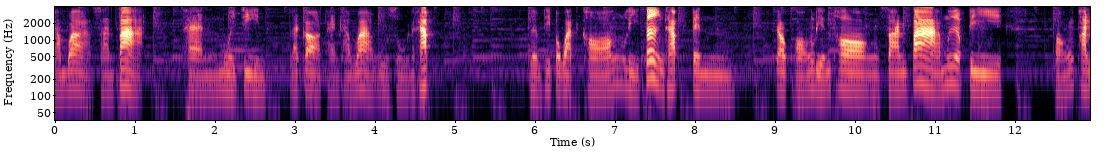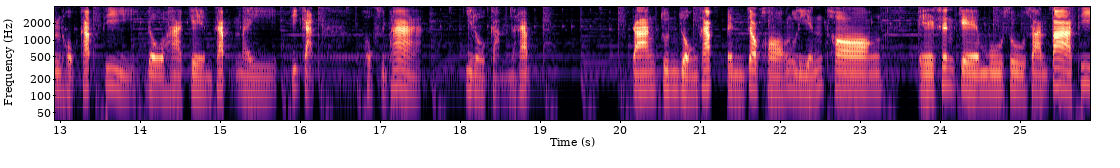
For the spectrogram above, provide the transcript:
คำว่าซานต้าแทนมวยจีน และก็แทนคำว่าวูซูนะครับ เริ่มที่ประวัติของหลีเติ้งครับเป็น เจ้าของเหรียญทองซานต้าเมื่อปี 2006 ครับ ที่โดฮาเกมครับ ในพิกัด 65 กิโลกรัมนะครับจางจุนหยงครับ เป็นเจ้าของเหรียญทองเอเชียนเกมวูซูซานต้าที่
